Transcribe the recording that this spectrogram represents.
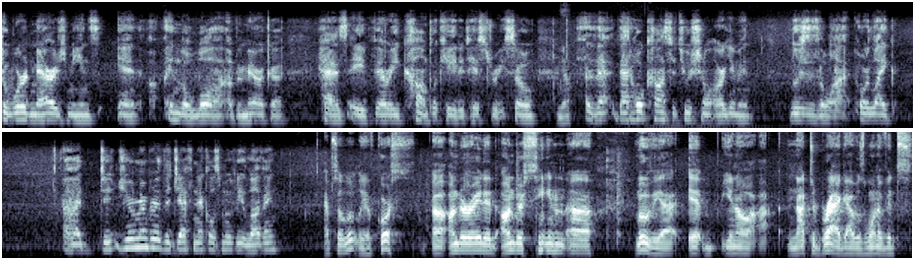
the word marriage means in in the law of America has a very complicated history. So Yeah. that that whole constitutional argument loses a lot. Or like, uh, did you remember the Jeff Nichols movie Loving? Absolutely, of course. Uh, underrated, underseen uh, movie. Uh, it, you know, uh, not to brag, I was one of its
